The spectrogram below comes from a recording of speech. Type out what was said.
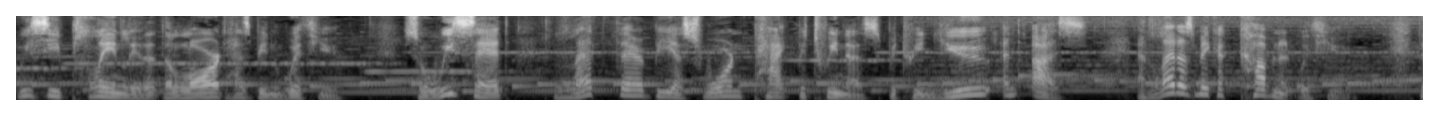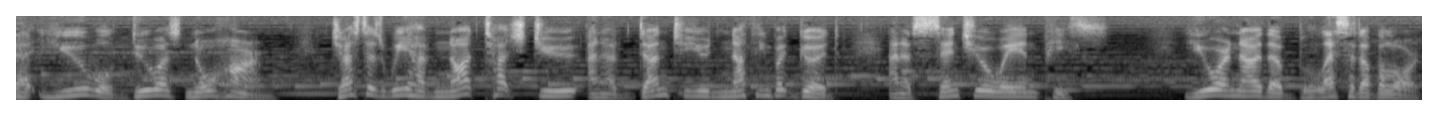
We see plainly that the Lord has been with you. So we said, Let there be a sworn pact between us, between you and us, and let us make a covenant with you, that you will do us no harm, just as we have not touched you and have done to you nothing but good, and have sent you away in peace. You are now the blessed of the Lord.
